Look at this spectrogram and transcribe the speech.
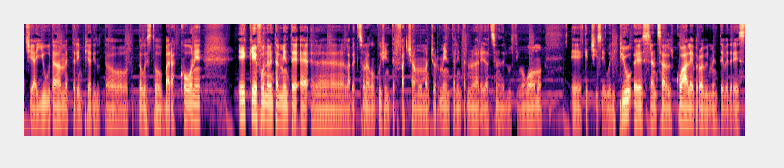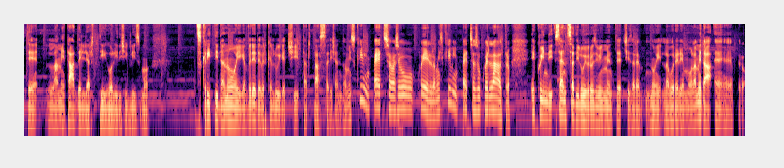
ci, aiuta a mettere in piedi tutto, tutto questo baraccone e che fondamentalmente è eh, la persona con cui ci interfacciamo maggiormente all'interno della redazione dell'ultimo uomo e che ci segue di più e senza il quale probabilmente vedreste la metà degli articoli di ciclismo scritti da noi che vedete perché è lui che ci tartassa dicendo mi scrivi un pezzo su quello, mi scrivi un pezzo su quell'altro. E quindi senza di lui verosimilmente ci sarebbe, noi lavoreremo la metà eh, però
